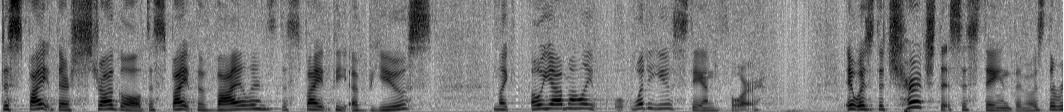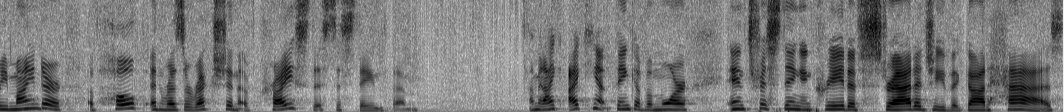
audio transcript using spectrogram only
despite their struggle, despite the violence, despite the abuse. I'm like, oh, yeah, Molly, what do you stand for? It was the church that sustained them. It was the reminder of hope and resurrection of Christ that sustained them. I mean, I, I can't think of a more interesting and creative strategy that God has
